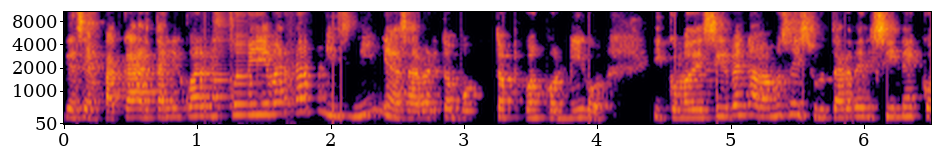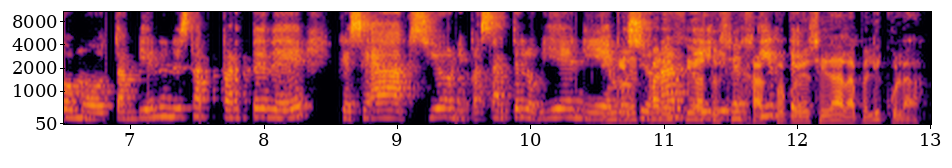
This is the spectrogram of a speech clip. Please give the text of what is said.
desempacar tal y cual, fue llevar a mis niñas a ver Top, Gun conmigo. Y como decir, venga, vamos a disfrutar del cine como también en esta parte de que sea acción y pasártelo bien y, ¿Y emocionarte. ¿Qué les pareció a tus hijas, por curiosidad, la película?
